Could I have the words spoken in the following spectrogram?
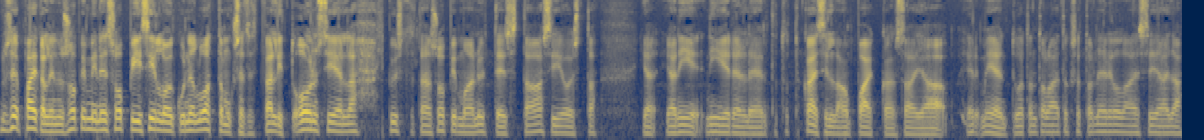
No se paikallinen sopiminen sopii silloin, kun ne luottamukselliset välit on siellä, pystytään sopimaan yhteisistä asioista ja, ja niin, niin edelleen. Että totta kai sillä on paikkansa ja meidän tuotantolaitokset on erilaisia ja,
